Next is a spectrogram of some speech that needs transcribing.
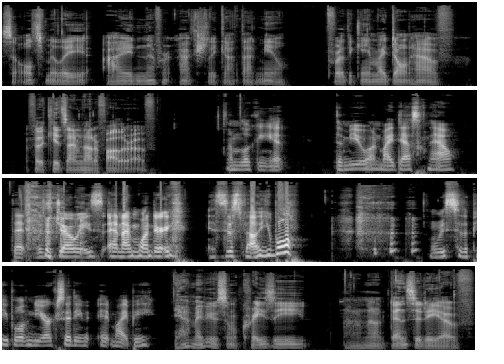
So ultimately, I never actually got that Mew for the game I don't have, for the kids I'm not a father of. I'm looking at the Mew on my desk now that was Joey's, and I'm wondering, is this valuable? At least to the people of New York City, it might be. Yeah, maybe it was some crazy, I don't know, density of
